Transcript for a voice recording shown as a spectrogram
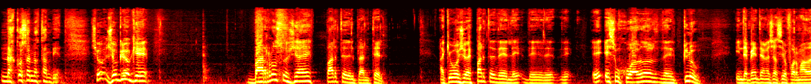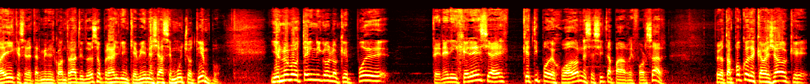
las cosas no están bien. Yo, creo que Barroso ya es parte del plantel. Aquí voy yo, es parte de, e- es un jugador del club. Independiente de no haya sido formado ahí, que se le termine el contrato y todo eso, pero es alguien que viene ya hace mucho tiempo. Y el nuevo técnico lo que puede tener injerencia es qué tipo de jugador necesita para reforzar. Pero tampoco es descabellado que,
